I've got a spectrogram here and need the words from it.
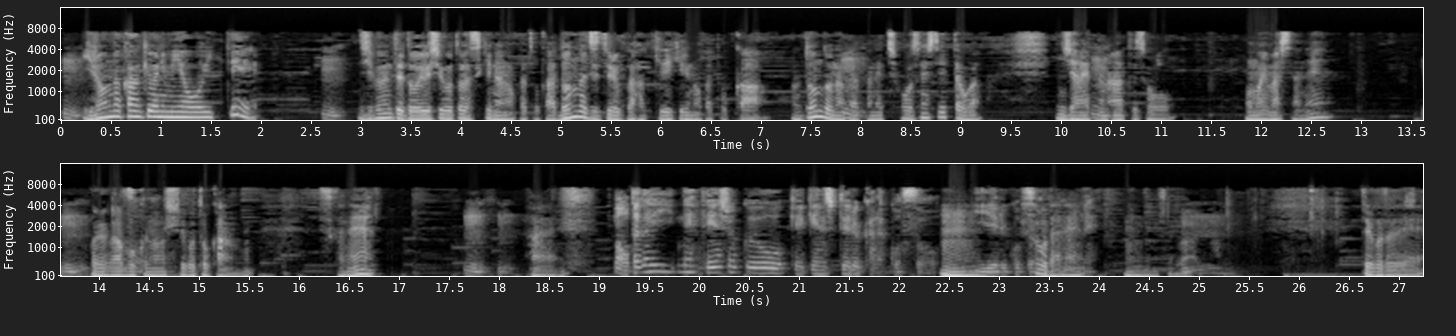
うん。いろんな環境に身を置いて、うん。自分ってどういう仕事が好きなのかとか、どんな実力が発揮できるのかとか、どんどんなんかやっぱね、挑戦していった方がいいんじゃないかなってそう思いましたね。うん。これが僕の仕事感ですかね。うん。うん。はい。まあ、お互いね、転職を経験してるからこそ、うん。言えることそうだねね。うん、それはうん。ということで、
